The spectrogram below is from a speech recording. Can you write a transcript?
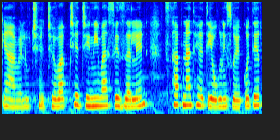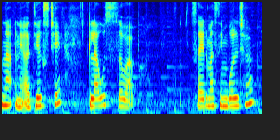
ક્યાં આવેલું છે? જવાબ છે જીનીવા, સ્વિટ્ઝરલેન્ડ. સ્થાપના થઈ હતી ઓગણીસો એકોતેરના અને અધ્યક્ષ છે ક્લાઉસ સવાબ. સાઈડમાં સિમ્બોલ છે.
